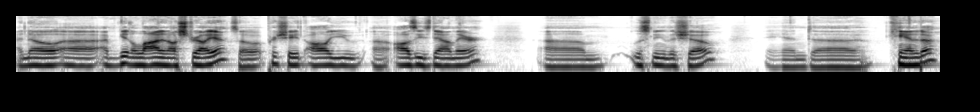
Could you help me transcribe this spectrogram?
Uh, I know uh, I'm getting a lot in Australia. So appreciate all you uh, Aussies down there um, listening to the show. And uh, Canada.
